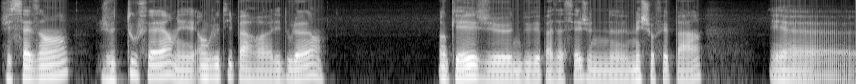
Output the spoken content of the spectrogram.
J'ai 16 ans, je veux tout faire, mais englouti par euh, les douleurs. Ok, je ne buvais pas assez, je ne m'échauffais pas, et euh,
